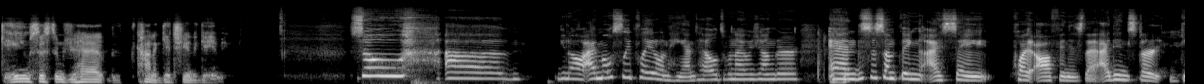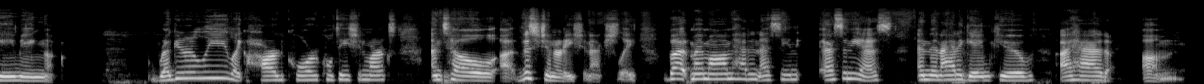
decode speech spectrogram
game systems you had to kind of get you into gaming? So, uh, you know, I mostly played on handhelds when I was younger, mm-hmm. and this is something I say quite often is that I didn't start gaming regularly, like hardcore quotation marks, until uh, this generation actually. But my mom had an SNES, and then I had a GameCube. I had um,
